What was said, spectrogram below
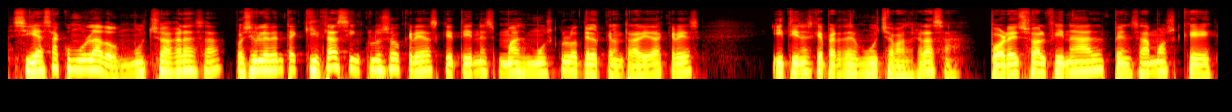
Si has acumulado mucha grasa, posiblemente quizás incluso creas que tienes más músculo del que en realidad crees y tienes que perder mucha más grasa. Por eso al final pensamos que,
